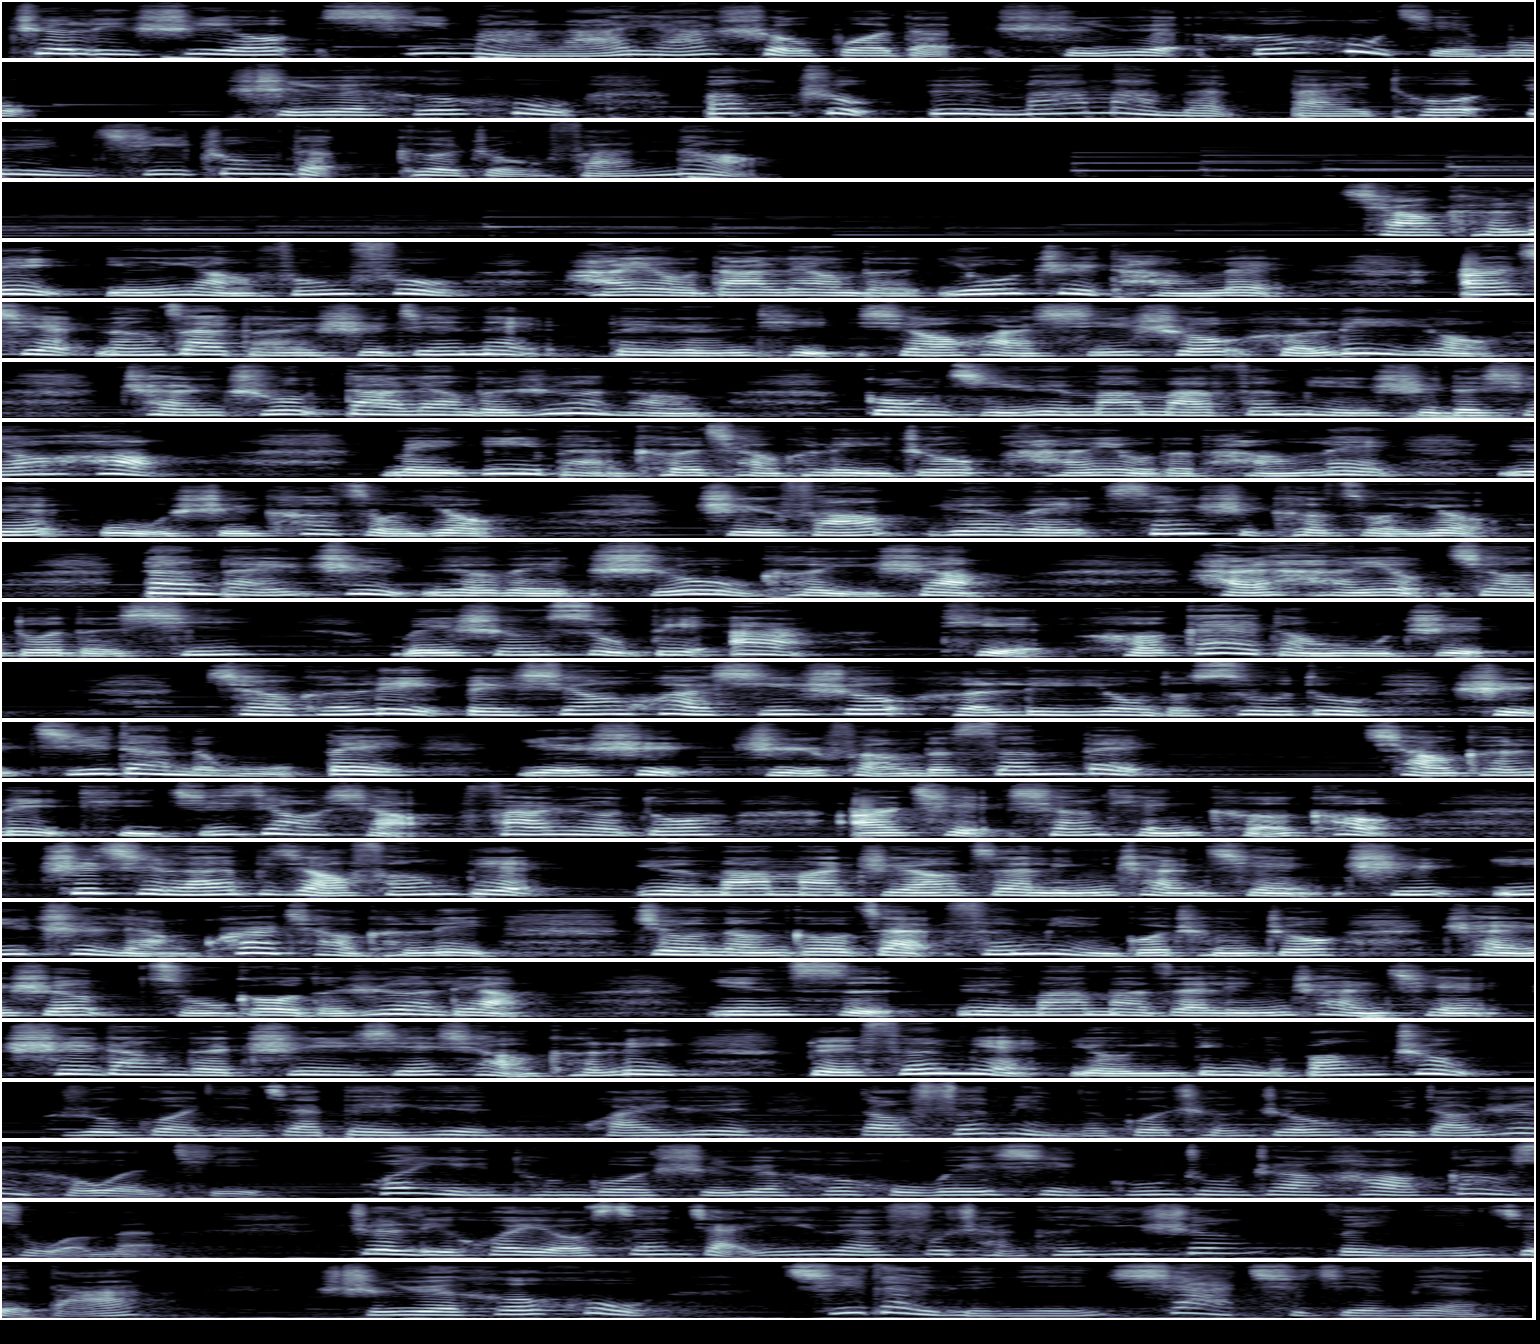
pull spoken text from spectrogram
这里是由喜马拉雅首播的十月呵护节目。十月呵护帮助孕妈妈们摆脱孕期中的各种烦恼。巧克力营养丰富，含有大量的优质糖类，而且能在短时间内被人体消化吸收和利用，产出大量的热能，供给孕妈妈分娩时的消耗。每一百克巧克力中含有的糖类约五十克左右，脂肪约为三十克左右，蛋白质约为十五克以上，还含有较多的锌、维生素 B 二、铁和钙等物质。巧克力被消化吸收和利用的速度是鸡蛋的五倍，也是脂肪的三倍。巧克力体积较小，发热多，而且香甜可口，吃起来比较方便。孕妈妈只要在临产前吃一至两块巧克力，就能够在分娩过程中产生足够的热量。因此，孕妈妈在临产前适当的吃一些巧克力，对分娩有一定的帮助。如果您在备孕、怀孕到分娩的过程中遇到任何问题，欢迎通过十月呵护微信公众账号告诉我们，这里会有三甲医院妇产科医生为您解答。十月呵护，期待与您下期见面。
